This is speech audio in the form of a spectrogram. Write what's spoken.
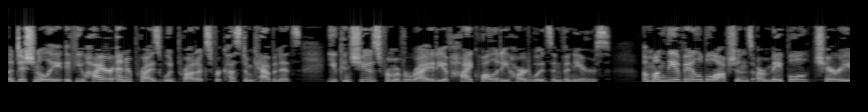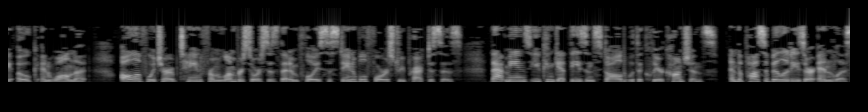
Additionally, if you hire Enterprise Wood Products for custom cabinets, you can choose from a variety of high quality hardwoods and veneers. Among the available options are maple, cherry, oak, and walnut, all of which are obtained from lumber sources that employ sustainable forestry practices. That means you can get these installed with a clear conscience. And the possibilities are endless.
